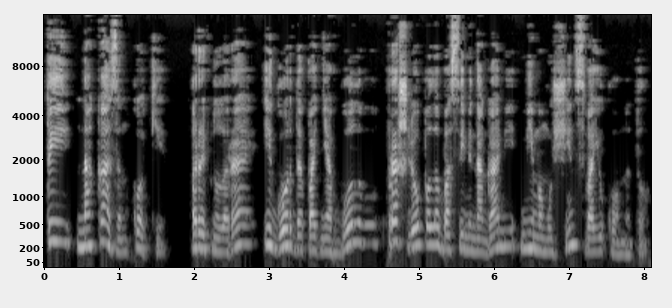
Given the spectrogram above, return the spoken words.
«Ты наказан, Коки!» — рыкнула Рая и, гордо подняв голову, прошлепала босыми ногами мимо мужчин свою комнату.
